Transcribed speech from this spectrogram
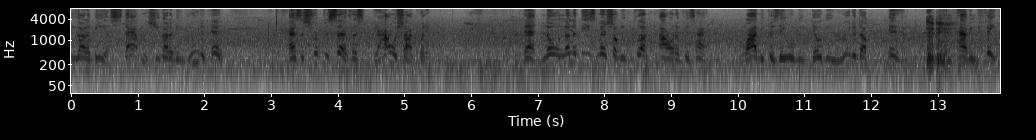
You gotta be established. You gotta be rooted in. As the scripture says, as Yahweh put it, that no none of these men shall be plucked out of his hand. Why? Because they will be they will be rooted up in him having faith.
